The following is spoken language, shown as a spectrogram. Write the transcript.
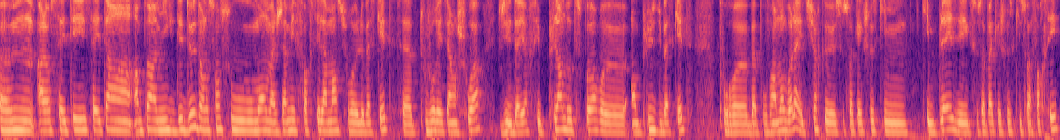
Euh, alors ça a été, ça a été un, peu un mix des deux, dans le sens où moi, on m'a jamais forcé la main sur le basket. Ça a toujours été un choix. J'ai d'ailleurs fait plein d'autres sports euh, en plus du basket pour, euh, bah, pour vraiment voilà, être sûr que ce soit quelque chose qui me, qui me plaise et que ce soit pas quelque chose qui soit forcé.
